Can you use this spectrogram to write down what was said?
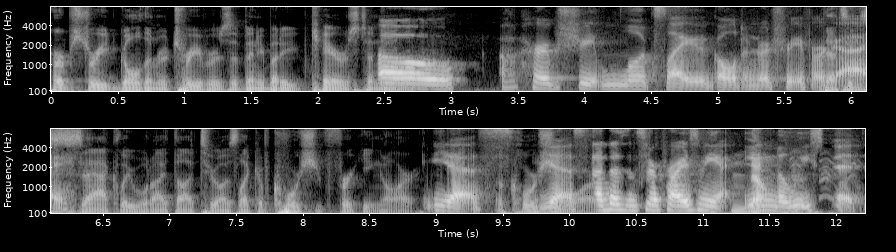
Herbstreit Golden Retrievers, if anybody cares to know. Oh, Herbstreit looks like a golden retriever guy. That's guy. exactly what I thought too. I was like, of course you freaking are. Yes. Of course yes, you are. that doesn't surprise me No. in the least bit.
